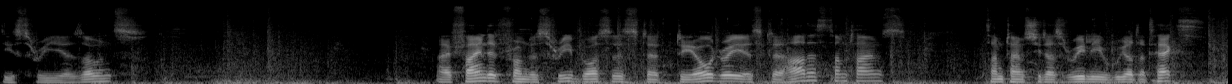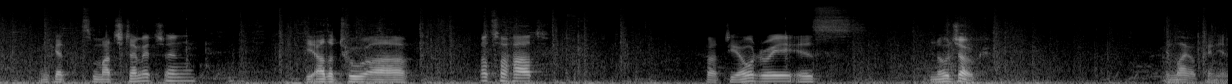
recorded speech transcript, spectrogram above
these three uh, zones. I find it from the three bosses that Doedre is the hardest sometimes. Sometimes she does really weird attacks and gets much damage in. The other two are not so hard. But Doedre is no joke. In my opinion.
